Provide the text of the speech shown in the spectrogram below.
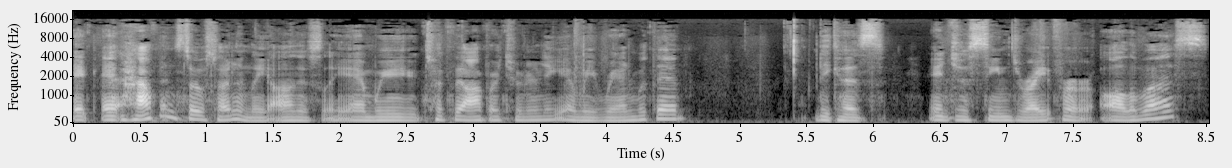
it, it happened so suddenly, honestly, and we took the opportunity and we ran with it because it just seemed right for all of us.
